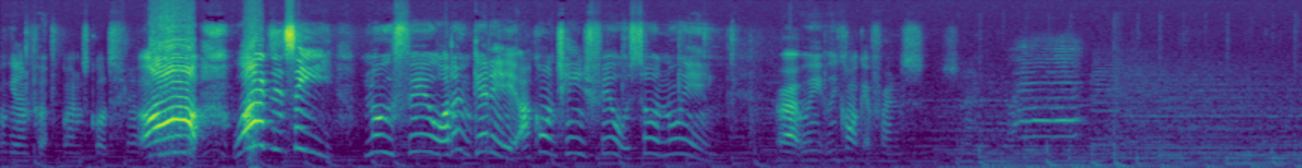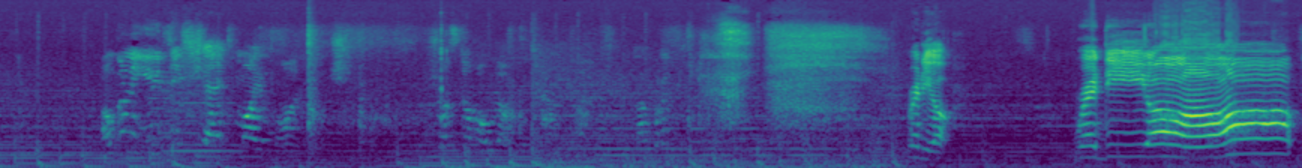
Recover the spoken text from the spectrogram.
we're gonna put one squad to. Oh! Ah! Why did it say no fill? I don't get it. I can't change fill. It's so annoying. Right, we, we can't get friends. So. I'm gonna use this share to my advantage. Just to hold up the camera. Ready up. Ready up.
